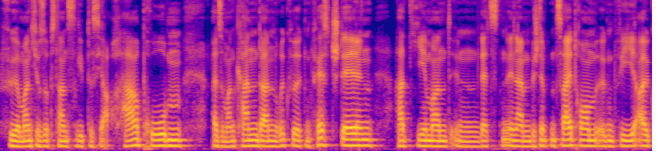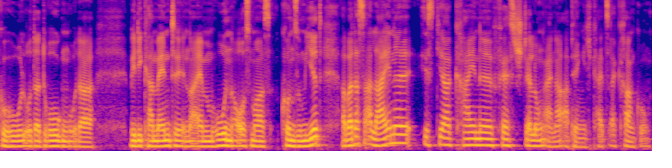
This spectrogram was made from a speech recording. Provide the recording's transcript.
Für manche Substanzen gibt es ja auch Haarproben. Also man kann dann rückwirkend feststellen, hat jemand in letzten, in einem bestimmten Zeitraum irgendwie Alkohol oder Drogen oder Medikamente in einem hohen Ausmaß konsumiert. Aber das alleine ist ja keine Feststellung einer Abhängigkeitserkrankung.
